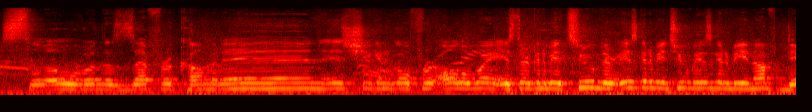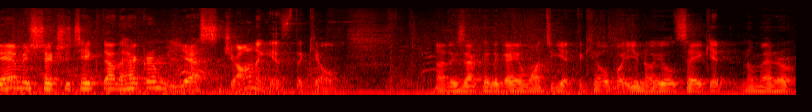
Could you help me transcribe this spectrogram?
Slow when the Zephyr coming in. Is she going to go for it all the way? Is there going to be a tomb? There is going to be a tomb. Is going to be enough damage to actually take down the Hecarim? Yes, Janna gets the kill. Not exactly the guy you want to get the kill, but you know, you'll take it no matter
